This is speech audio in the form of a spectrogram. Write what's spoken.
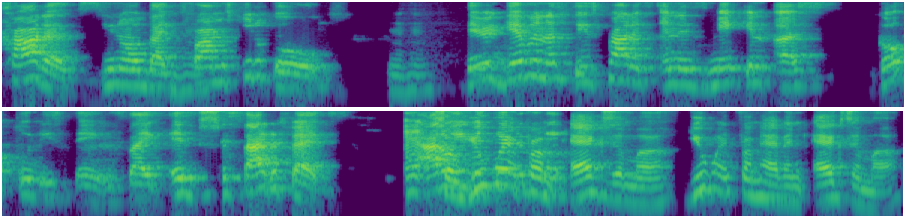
products, you know, like mm-hmm. pharmaceuticals. Mm-hmm. They're giving us these products and it's making us go through these things. Like it's the side effects. And I don't so you went from eczema, you went from having eczema,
